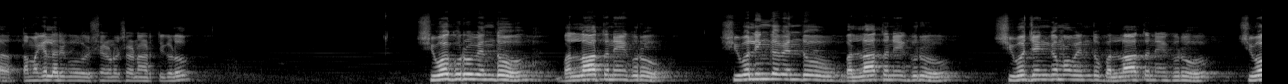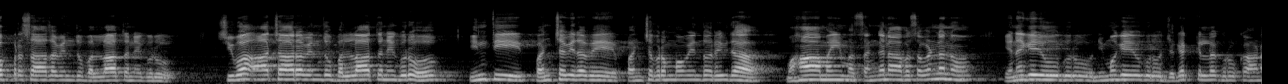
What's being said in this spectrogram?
ತಮಗೆಲ್ಲರಿಗೂ ಶರಣು ಶರಣಾರ್ಥಿಗಳು. ಶಿವಗುರುವೆಂದು ಬಲ್ಲಾತನೇ ಗುರು, ಶಿವಲಿಂಗವೆಂದು ಬಲ್ಲಾತನೇ ಗುರು, ಶಿವಜಂಗಮವೆಂದು ಬಲ್ಲಾತನೇ ಗುರು, ಶಿವಪ್ರಸಾದವೆಂದು ಬಲ್ಲಾತನೇ ಗುರು, ಶಿವ ಆಚಾರವೆಂದು ಬಲ್ಲಾತನೇ ಗುರು, ಇಂತಿ ಪಂಚವಿರವೇ ಪಂಚಬ್ರಹ್ಮವೆಂದು ಅರಿವಿದ ಮಹಾಮಹಿಮ ಸಂಗನಾ ಬಸವಣ್ಣನು ಎನಗೆಯೋ ಗುರು, ನಿಮಗೆಯೋ ಗುರು, ಜಗಕ್ಕೆಲ್ಲ ಗುರು ಕಾಣ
